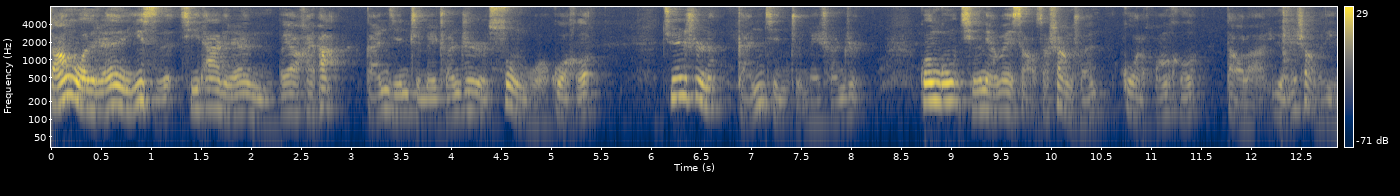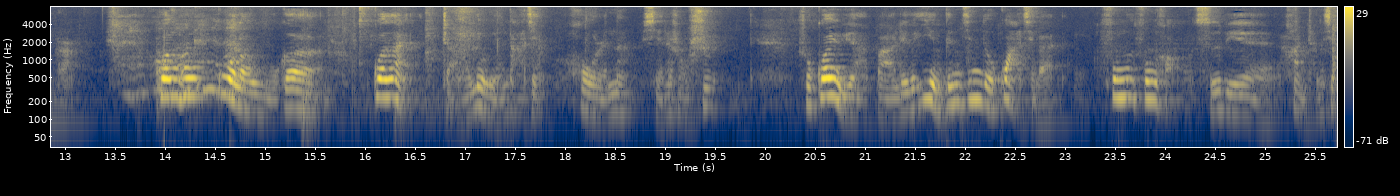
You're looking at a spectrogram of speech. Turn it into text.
挡我的人已死，其他的人不要害怕，赶紧准备船只送我过河。”军士呢，赶紧准备船只。关公请两位嫂嫂上船，过了黄河，到了袁绍的地盘。关公过了五个关隘，斩了六员大将。后人呢，写了首诗，说关羽啊，把这个印跟金都挂起来，封封好，辞别汉丞相。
